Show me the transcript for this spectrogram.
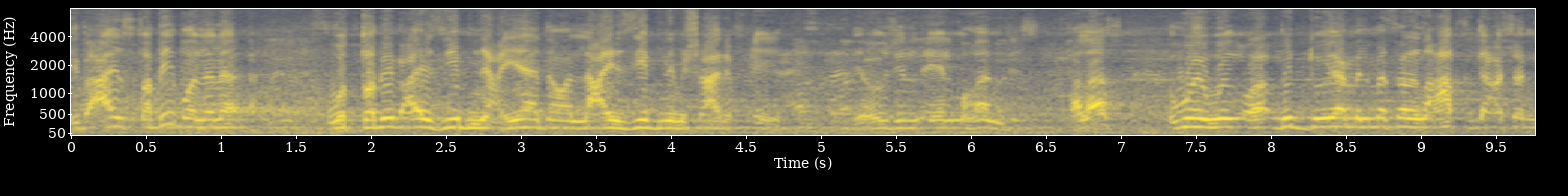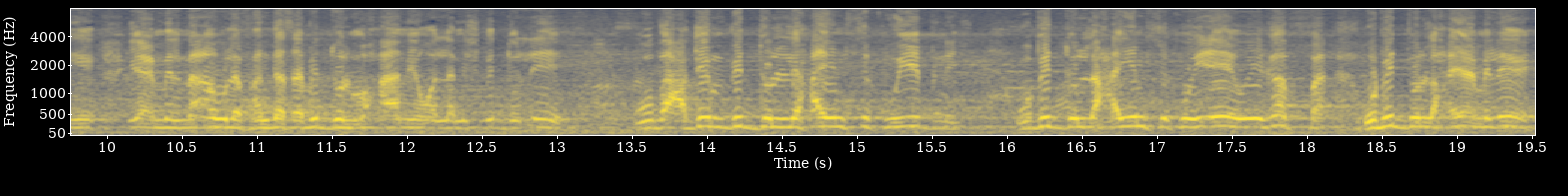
يبقى عايز طبيب ولا لأ؟ والطبيب عايز يبني عيادة ولا عايز يبني مش عارف إيه؟ يعوز الايه المهندس. خلاص؟ وبده يعمل مثلا عقد عشان يعمل مقاولة في هندسة بده المحامي ولا مش بده الإيه؟ وبعدين بده اللي هيمسك ويبني وبده اللي هيمسك وايه ويغفى وبده اللي هيعمل إيه؟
